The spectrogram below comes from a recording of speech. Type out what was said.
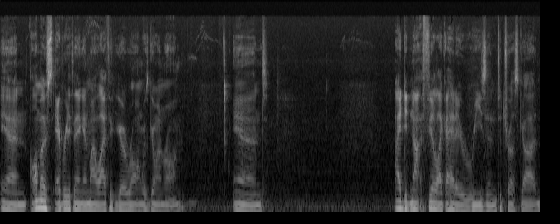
and almost everything in my life that could go wrong was going wrong, and I did not feel like I had a reason to trust God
